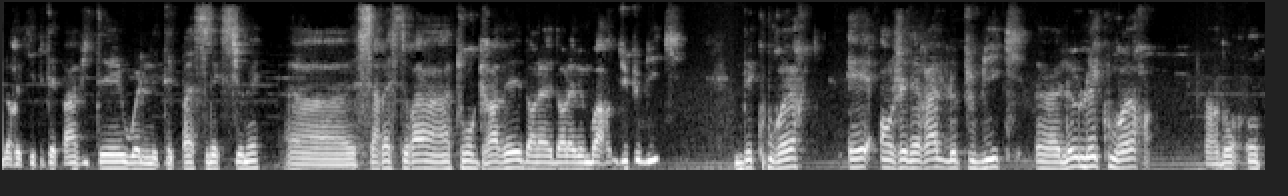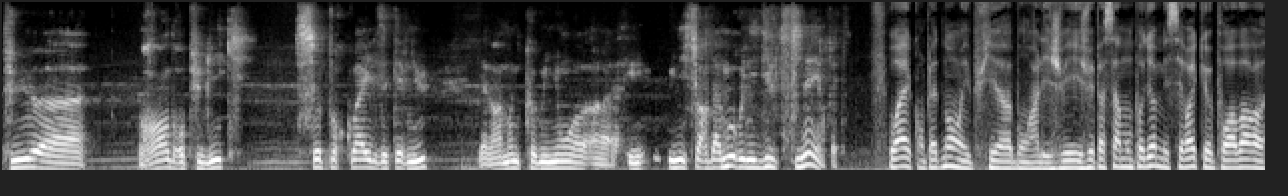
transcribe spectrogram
leur équipe n'était pas invitée ou elles n'étaient pas sélectionnées. Euh, ça restera un tour gravé dans la, mémoire du public, des coureurs et en général le public, les coureurs pardon, ont pu rendre au public ce pourquoi ils étaient venus. Il y avait vraiment une communion, une histoire d'amour, une idylle ciné en fait. Ouais, complètement. Et puis euh, bon, allez, je vais je vais passer à mon podium, mais c'est vrai que pour avoir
